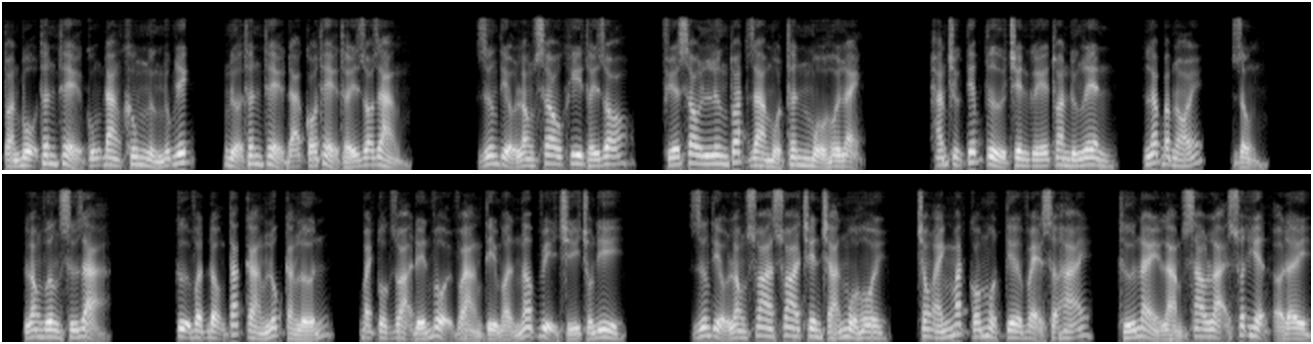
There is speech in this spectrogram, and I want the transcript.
toàn bộ thân thể cũng đang không ngừng núp đích nửa thân thể đã có thể thấy rõ ràng. Dương tiểu long sau khi thấy rõ phía sau lưng toát ra một thân mồ hôi lạnh hắn trực tiếp từ trên ghế thoan đứng lên, lắp bắp nói, rồng, long vương sứ giả. Cự vật động tác càng lúc càng lớn, bạch tuộc dọa đến vội vàng tìm ẩn nấp vị trí trốn đi. Dương tiểu long xoa xoa trên trán mồ hôi, trong ánh mắt có một tia vẻ sợ hãi, thứ này làm sao lại xuất hiện ở đây?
